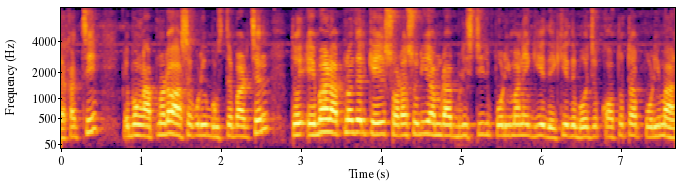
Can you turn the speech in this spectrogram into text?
দেখাচ্ছি এবং আপনারাও আশা করি বুঝতে পারছেন। তো এবার আপনাদেরকে সরাসরি আমরা বৃষ্টির পরিমাণে গিয়ে দেখিয়ে দেবো যে কতটা পরিমাণ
